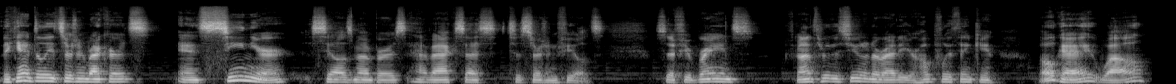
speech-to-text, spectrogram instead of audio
they can't delete certain records, and senior sales members have access to certain fields. So if your brain's gone through this unit already, you're hopefully thinking, okay, well,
